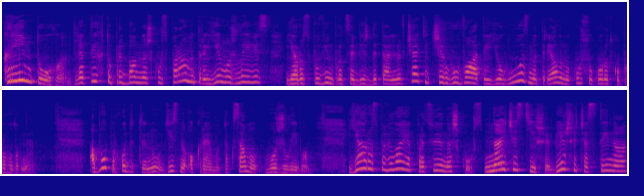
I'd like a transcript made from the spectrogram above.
Крім того, для тих, хто придбав наш курс параметри, є можливість, я розповім про це більш детально в чаті, чергувати його з матеріалами курсу коротко про головне. Або проходити ну, дійсно окремо, так само можливо. Я розповіла, як працює наш курс. Найчастіше більша частина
